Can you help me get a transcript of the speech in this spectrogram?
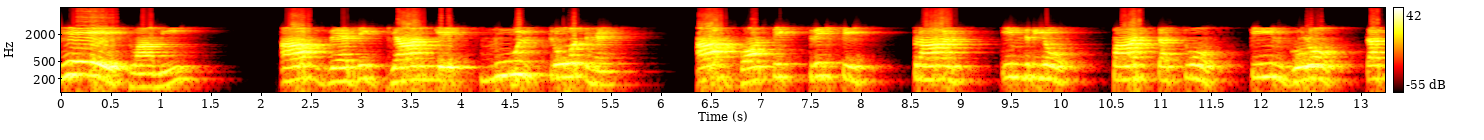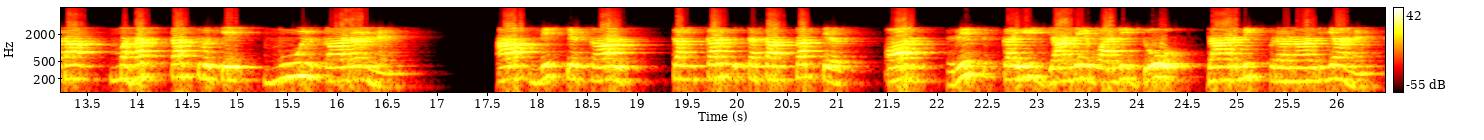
हे स्वामी आप वैदिक ज्ञान के मूल स्रोत हैं। आप भौतिक दृष्टि प्राण, इंद्रियों, पाँच तत्वों, तीन गुणों तथा महत के मूल कारण हैं। आप नित्य काल, संकल्प तथा सत्य और रित कही जाने वाली दो धार्मिक प्रणालियाँ हैं।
